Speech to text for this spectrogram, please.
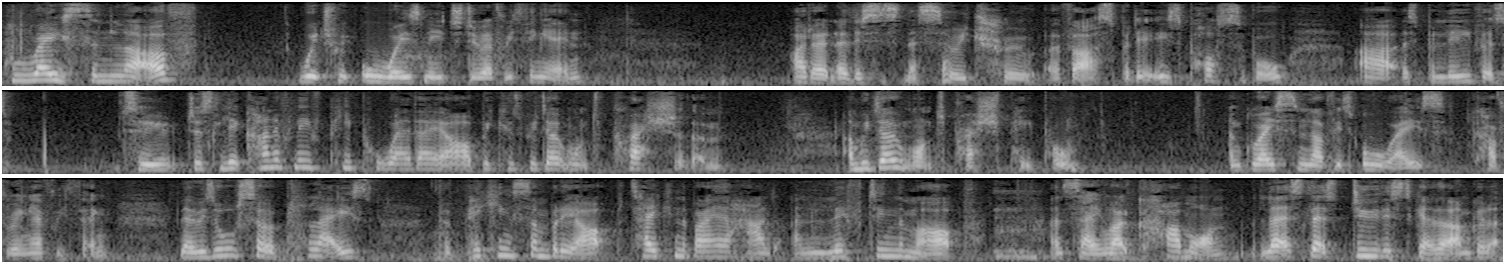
grace and love, which we always need to do everything in, I don't know this is necessarily true of us, but it is possible uh, as believers to just li- kind of leave people where they are because we don't want to pressure them. And we don't want to pressure people and grace and love is always covering everything. There is also a place for picking somebody up, taking them by the hand, and lifting them up, and saying, "Like, come on, let's let's do this together. I'm going to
